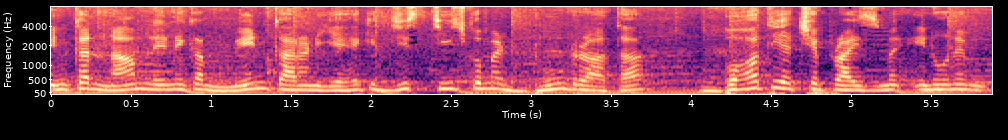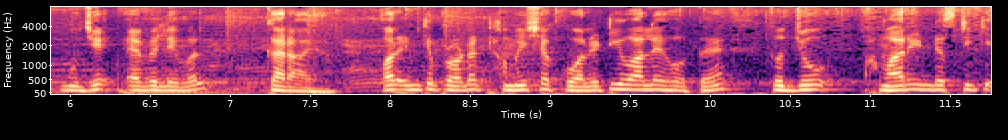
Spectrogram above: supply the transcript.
इनका नाम लेने का मेन कारण ये है कि जिस चीज़ को मैं ढूंढ रहा था, बहुत ही अच्छे प्राइस में इन्होंने मुझे अवेलेबल कराया। और इनके प्रोडक्ट हमेशा क्वालिटी वाले होते हैं तो जो हमारी इंडस्ट्री के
